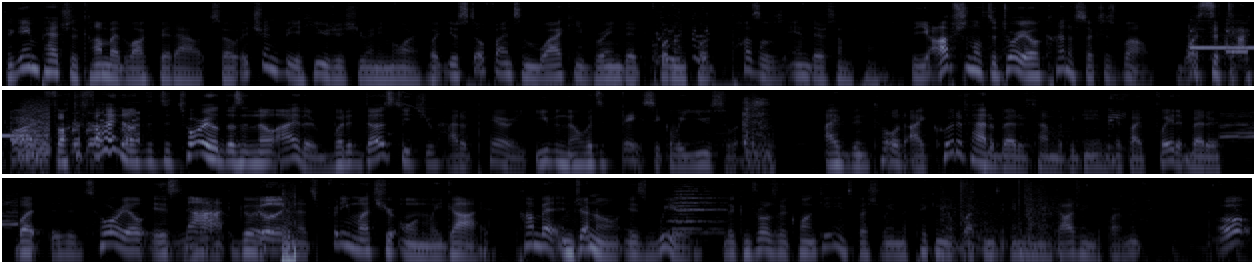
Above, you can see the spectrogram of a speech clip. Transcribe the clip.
The game patched the combat walk bit out, so it shouldn't be a huge issue anymore, but you'll still find some wacky brain-dead quote-unquote puzzles in there sometimes. The optional tutorial kind of sucks as well. What's the attack bar? Fuck if I know, the tutorial doesn't know either, but it does teach you how to parry, even though it's basically useless. I've been told I could have had a better time with the game if I played it better, but the tutorial is not, Not good, good. and that's pretty much your only guide. Combat in general is weird. The controls are clunky, especially in the picking up weapons, aiming, and dodging department. Oh!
